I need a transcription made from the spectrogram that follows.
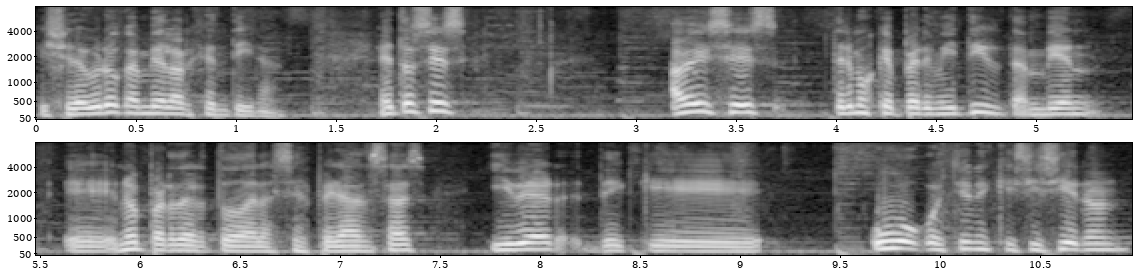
y se logró cambiar la Argentina. Entonces, a veces tenemos que permitir también eh, no perder todas las esperanzas y ver de que hubo cuestiones que se hicieron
